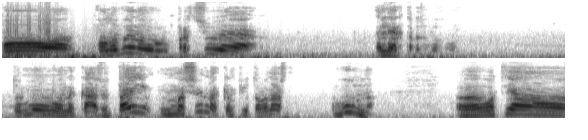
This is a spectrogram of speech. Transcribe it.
Бо половину працює електродвигун. Тому вони кажуть, та й машина, комп'ютер, вона ж умна. Е, От я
